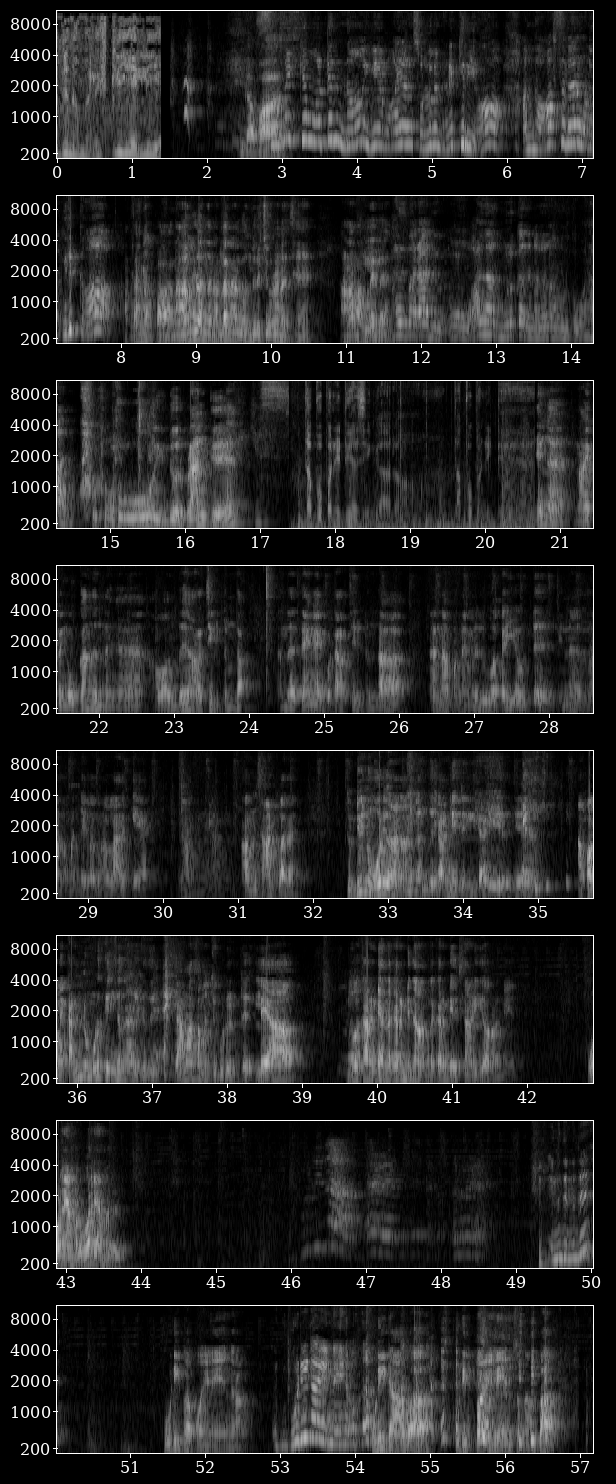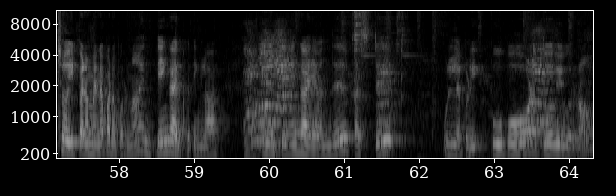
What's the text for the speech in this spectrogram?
இது நம்ம லிஸ்ட்லயே இல்லையே. இங்க வா சமைக்க மாட்டேன்னு நான் என் வாயால சொல்லுவேன்னு நினைக்கிறியா? அந்த ஆசை வேற உனக்கு இருக்கா? அதானப்பா நான் கூட அந்த நல்ல நாள் வந்துருச்சோன்னு நினைச்சேன். ஆனா வரல அது வராது. உன் வாழ்நாள் முழுக்க அந்த நல்ல நாள் உனக்கு வராது. ஓ இது ஒரு பிராங்க்கு எஸ் தப்பு பண்ணிட்டியா சிங்காரம்? தப்பு பண்ணிட்டே ஏங்க நான் இப்போ இங்கே உட்காந்துருந்தேங்க அவள் வந்து அரைச்சிக்கிட்டு இருந்தா. அந்த தேங்காயை போட்டு அரைச்சிக்கிட்டு இருந்தா. நான் என்ன பண்ணேன்? மெதுவாக கையை விட்டு என்ன இது நல்லா மஞ்சள் கலர் நல்லா இருக்கே. அப்படின்னு சாப்பிட்டு பார்த்தேன் திடீர்னு ஓடி வராங்க அங்கேருந்து கரண்டியை தூக்கிட்டு அடிக்கிறதுக்கு. அப்போ அவன் கண்ணு முழுக்க இங்கே தான் இருக்குது. ஏமா சமைச்சு கொடுன்ட்டு. இல்லையா? நீ ஒரு கரண்டி அந்த கரண்டி தான். அந்த கரண்டி வச்சு தான் அடிக்க வரான் நீ. ஓடுறேன் அமர் ஓடுறேன் அமர். என்னது என்னது? புடி பார்ப்போம் என்னையங்கிறான். புடிடா என்னையோ? புடிடா வா. புடிப்பா என்னையன்னு சொன்னான்பா ஸோ இப்போ நம்ம என்ன பண்ண போறோம்னா இந்த தேங்காய் இருக்குது பார்த்தீங்களா இந்த தேங்காயை வந்து ஃபஸ்ட்டு உள்ள இப்படி பூ போல தூவி விடுறோம்.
